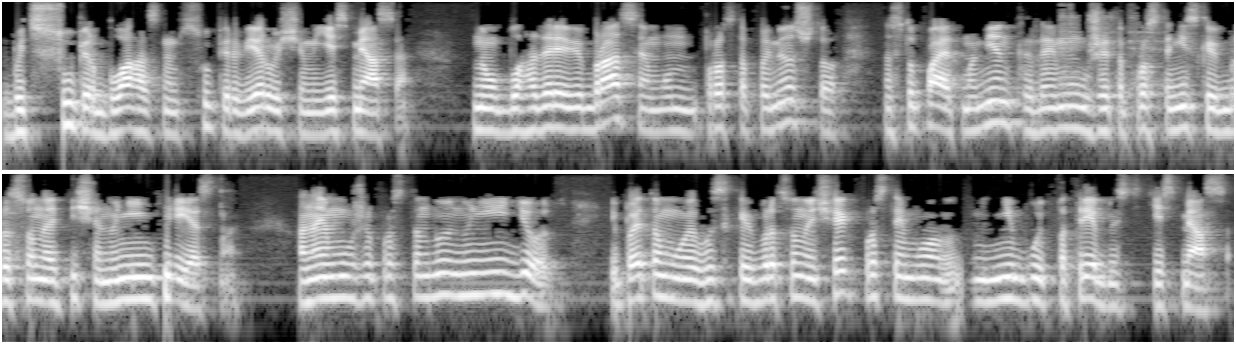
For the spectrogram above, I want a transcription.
быть супер благостным, супер верующим, есть мясо но благодаря вибрациям он просто поймет, что наступает момент, когда ему уже это просто низковибрационная пища, ну неинтересна. Она ему уже просто ну, ну не идет. И поэтому высоковибрационный человек просто ему не будет потребности есть мясо.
